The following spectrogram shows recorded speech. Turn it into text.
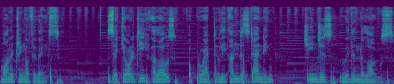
monitoring of events. Security allows for proactively understanding changes within the logs.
